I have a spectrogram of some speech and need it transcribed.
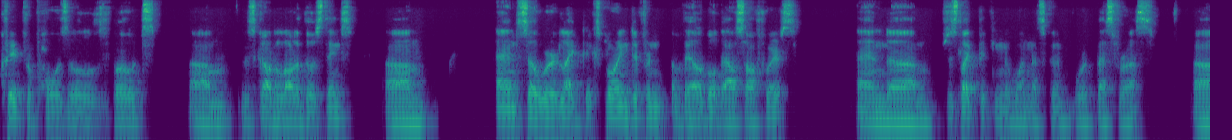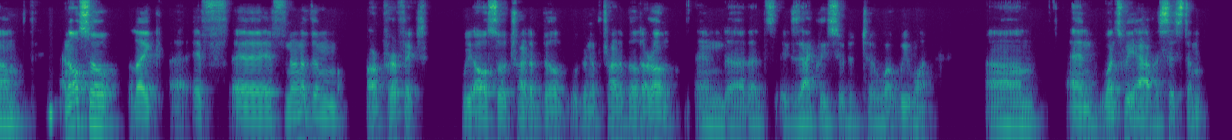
create proposals, votes. Um, it's got a lot of those things. Um, and so we're like exploring different available DAO softwares and um, just like picking the one that's going to work best for us. Um, and also, like uh, if uh, if none of them are perfect, we also try to build. We're going to try to build our own, and uh, that's exactly suited to what we want. Um, and once we have a system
